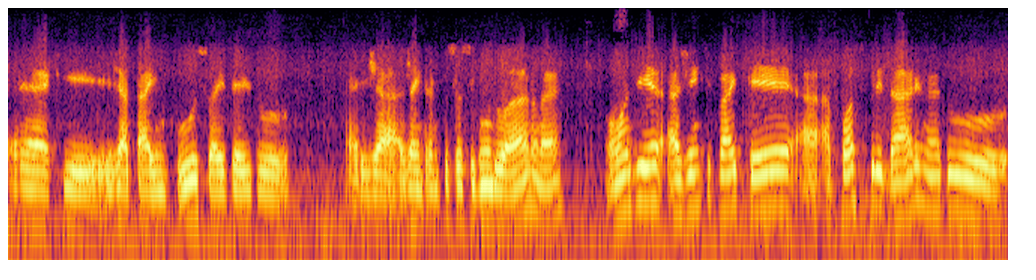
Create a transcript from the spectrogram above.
é, que já está em curso aí desde o, é, já, já entrando para o seu segundo ano, né, onde a gente vai ter a, a possibilidade né, do,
